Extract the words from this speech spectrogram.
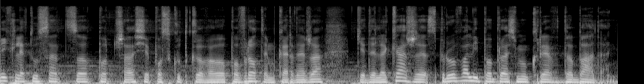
krwi Kletusa, co po czasie poskutkowało powrotem Carnage'a, kiedy lekarze spróbowali pobrać mu krew do badań.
